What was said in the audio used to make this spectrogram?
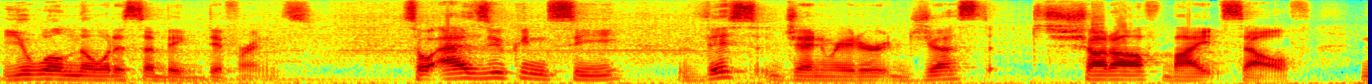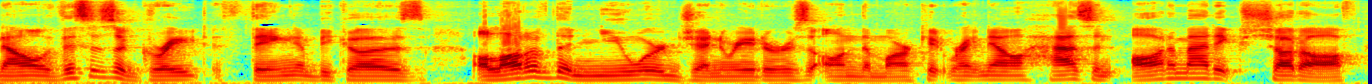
you will notice a big difference. So as you can see, this generator just shut off by itself. Now, this is a great thing because a lot of the newer generators on the market right now has an automatic shut off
